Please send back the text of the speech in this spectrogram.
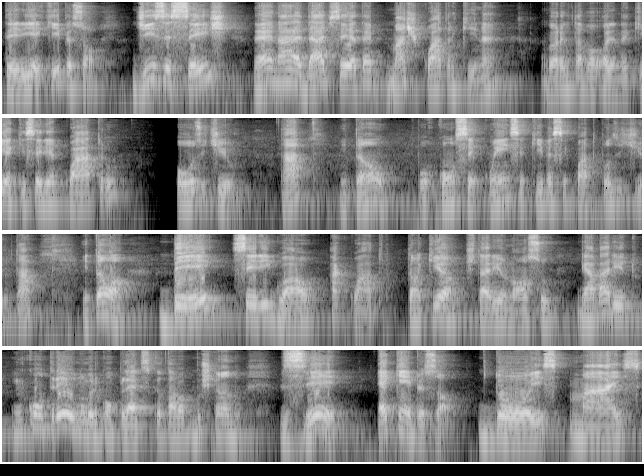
teria aqui, pessoal, 16, né? na realidade seria até mais 4 aqui, né? Agora eu estava olhando aqui, aqui seria 4 positivo tá? Então, por consequência, aqui vai ser 4 positivo, tá? Então, ó, B seria igual a 4. Então, aqui ó, estaria o nosso gabarito. Encontrei o número complexo que eu estava buscando. Z é quem, pessoal? 2 mais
